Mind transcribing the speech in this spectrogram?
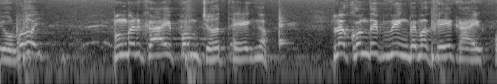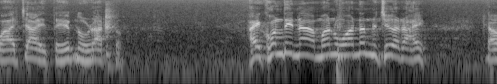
อยู่เลยมึงเป็นใครป้อมเจอเตงครับ แล้วคนที่วิ่งไปเมื่อกี้ใครกว่าใจเตมโนรัตครับ ไอ้คนที่หน้าเหมือนวัวนั้นมันชื่ออะไร เจ้า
